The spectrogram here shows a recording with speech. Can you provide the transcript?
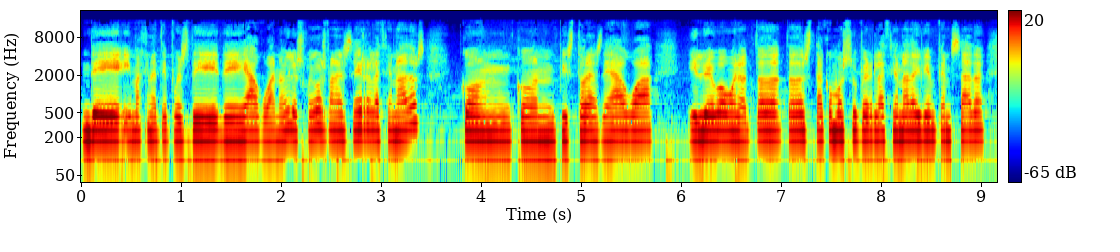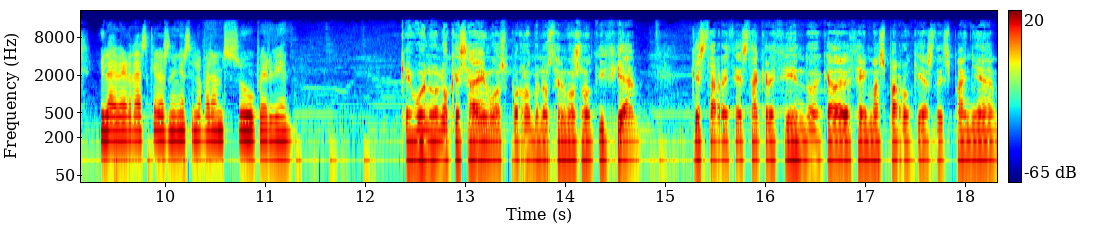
de, imagínate, pues de, de, agua, ¿no? Y los juegos van a ser relacionados con, con pistolas de agua y luego, bueno, todo, todo está como súper relacionado y bien pensado y la verdad es que los niños se lo pasan súper bien. Que bueno, lo que sabemos, por lo menos tenemos noticia, que esta red está creciendo y cada vez hay más parroquias de España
